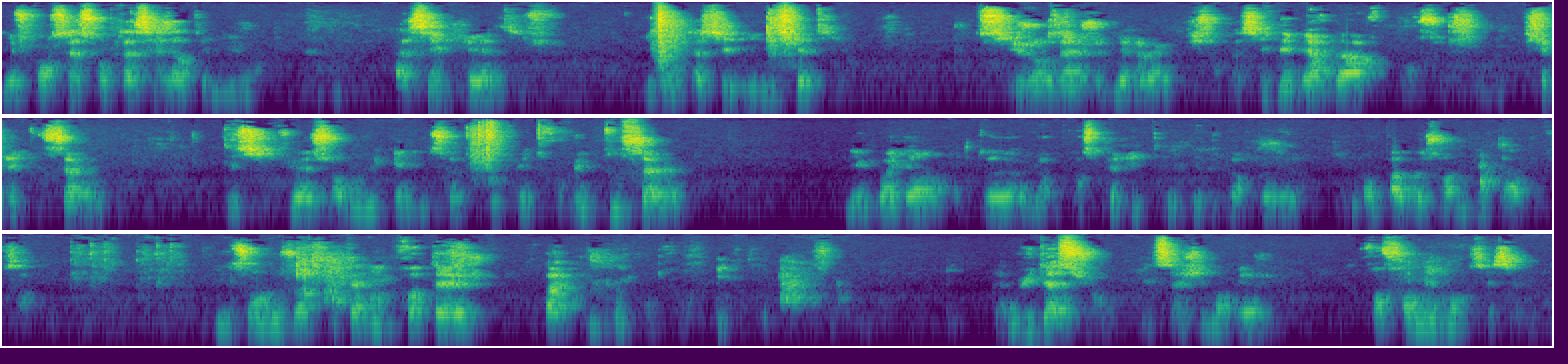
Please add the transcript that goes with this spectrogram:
Les Français sont assez intelligents assez créatifs. Ils ont assez d'initiatives. Si j'osais, je dirais même qu'ils sont assez démerdards pour se tirer tout seuls des situations dans lesquelles ils se trouvent et trouver tout seuls les moyens de leur prospérité et de leur bonheur. Ils n'ont pas besoin de l'État pour ça. Ils ont besoin que l'État les protège, pas qu'il les contrôle. La mutation qu'il s'agit d'engager, profondément, c'est celle-là.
